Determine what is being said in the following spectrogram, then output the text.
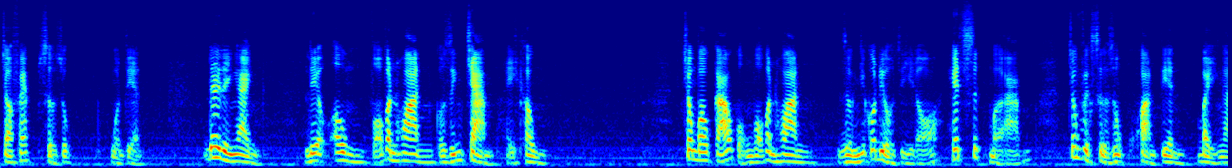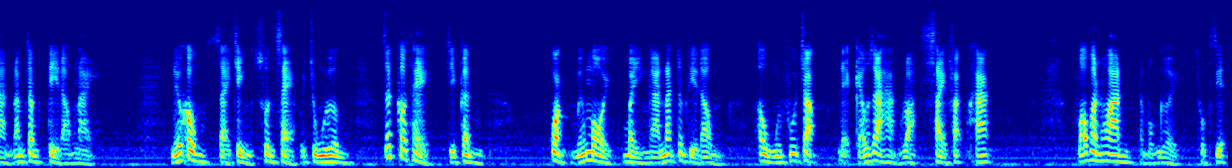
cho phép sử dụng nguồn tiền. Đây là hình ảnh liệu ông Võ Văn Hoan có dính chàm hay không. Trong báo cáo của ông Võ Văn Hoan dường như có điều gì đó hết sức mờ ám trong việc sử dụng khoản tiền 7.500 tỷ đồng này. Nếu không giải trình xuân sẻ với Trung ương, rất có thể chỉ cần quẳng miếng mồi 7.500 tỷ đồng, ông Nguyễn Phú Trọng lại kéo ra hàng loạt sai phạm khác. Võ Văn Hoan là một người thuộc diện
